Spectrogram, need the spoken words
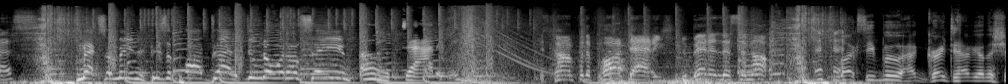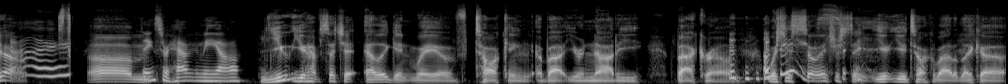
yes. Maximilian, he's a pop daddy. You know what I'm saying? Oh, Daddy. It's time for the pod daddies. You better listen up. Luxy Boo, how great to have you on the show. Hi. Um, Thanks for having me, y'all. You you have such an elegant way of talking about your naughty background, which is so interesting. You you talk about it like a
